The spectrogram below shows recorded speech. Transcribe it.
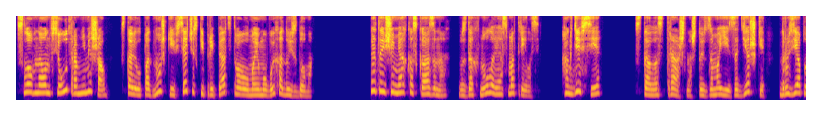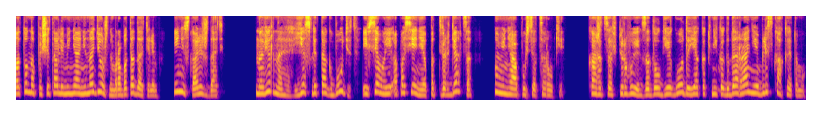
словно он все утро мне мешал, ставил подножки и всячески препятствовал моему выходу из дома. Это еще мягко сказано, вздохнула и осмотрелась. А где все? Стало страшно, что из-за моей задержки друзья Платона посчитали меня ненадежным работодателем и не стали ждать. Наверное, если так будет, и все мои опасения подтвердятся, у меня опустятся руки. Кажется, впервые за долгие годы я как никогда ранее близка к этому.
